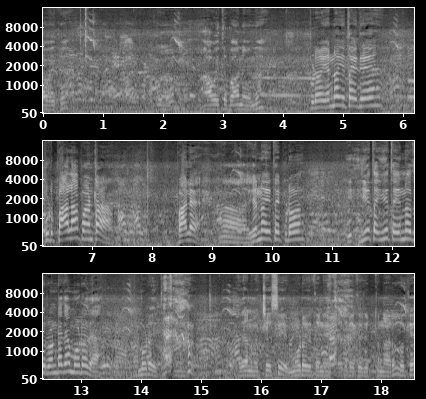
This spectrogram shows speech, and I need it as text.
అవైతే అవైతే బాగానే ఉంది. ఇప్పుడు ఎన్నో ఈత ఇది? ఇప్పుడు పాలా పంట? పాలే. ఎన్నో ఈత ఇప్పుడు? ఈత ఈత ఎన్నోది? రెండోదా మూడోదా? మూడో ఈత. అదే అని వచ్చేసి మూడో ఈతని ఎదురైతే చెప్తున్నారు ఓకే.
